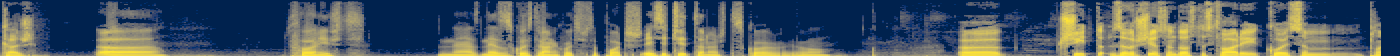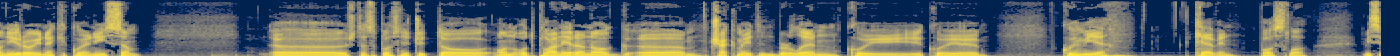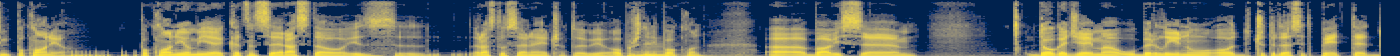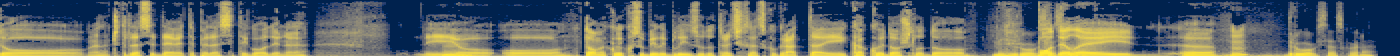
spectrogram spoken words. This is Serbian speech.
Kaže. A, pa ništa. Ne, ne znam s koje strane hoćeš da počneš. Jesi čitao nešto skoro? Jo. Uh, čito, završio sam dosta stvari koje sam planirao i neke koje nisam. Uh, što sam posljednje čitao, on od planiranog uh, Checkmate in Berlin, koji, koji, je, koji mi je Kevin poslao, mislim poklonio. Poklonio mi je kad sam se rastao iz rastao sa NH-a, to je bio oprošteni mm. poklon. Bavi se događajima u Berlinu od 45. do ne znam, 49. 50. godine i mm. o, o tome koliko su bili blizu do trećeg svjetskog rata i kako je došlo do podele i uh, hm? drugog svjetskog rata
